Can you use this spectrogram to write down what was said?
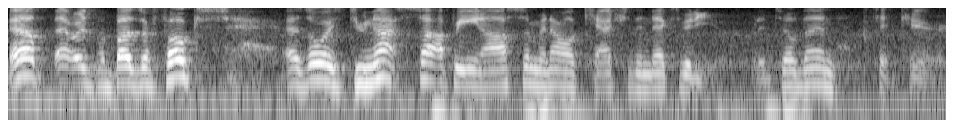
Well, that was the buzzer, folks. As always, do not stop being awesome, and I will catch you in the next video. But until then, take care.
